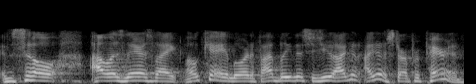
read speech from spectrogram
And so I was there, it's like, okay, Lord, if I believe this is you, I got, I got to start preparing.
